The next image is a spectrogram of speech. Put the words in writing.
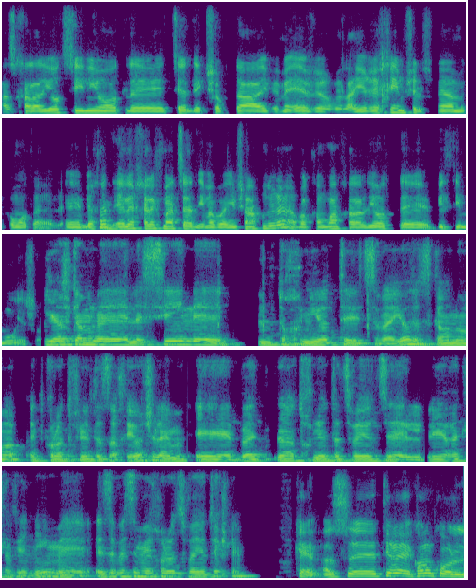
אז חלליות סיניות לצדק, שבתאי ומעבר, ולירחים של שני המקומות האלה. אה, בהחלט. אלה חלק מהצעדים הבאים שאנחנו נראה, אבל כמובן חלליות אה, בלתי מאוישות. יש גם לסין אה, תוכניות צבאיות, הזכרנו את כל התוכניות האזרחיות שלהם. התוכניות הצבאיות זה ליירט לוויינים, איזה בעצם יכולות צבאיות יש להם? כן, אז תראה, קודם כל,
